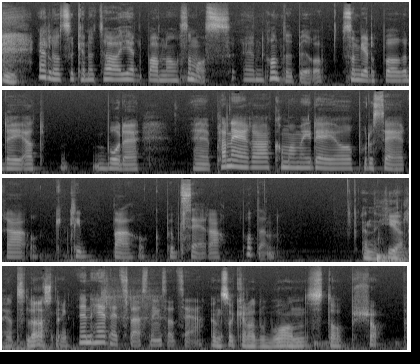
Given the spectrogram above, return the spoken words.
Mm. Eller så kan du ta hjälp av någon som oss, en contentbyrå, som hjälper dig att både eh, planera, komma med idéer, producera och klippa och publicera podden. En helhetslösning. En helhetslösning så att säga. En så kallad one-stop shop.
